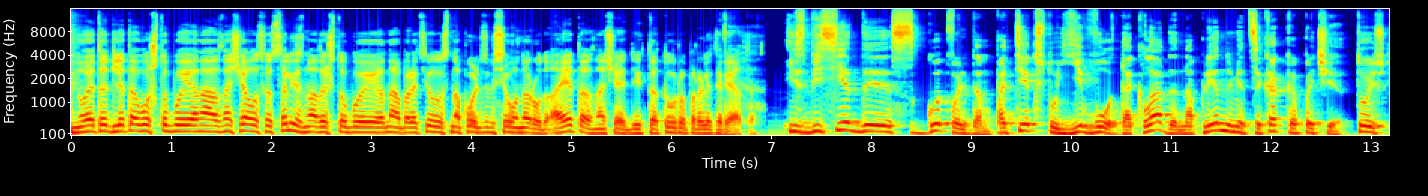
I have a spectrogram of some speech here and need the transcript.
Но это для того, чтобы она означала социализм, надо, чтобы она обратилась на пользу всего народа. А это означает диктатура пролетариата. Из беседы с Готвальдом по тексту его доклада на пленуме ЦК КПЧ. То есть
